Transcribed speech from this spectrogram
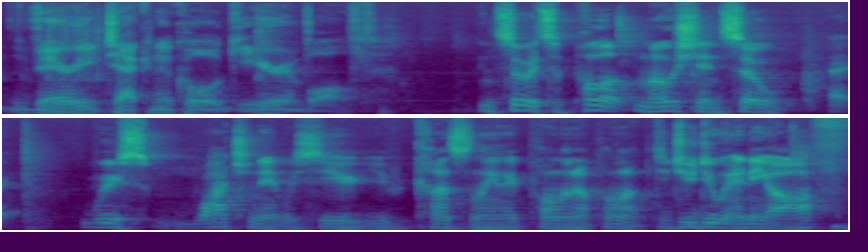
very technical gear involved. And so it's a pull up motion. So uh, we are watching it, we see you, you constantly like pulling up, pulling up. Did you do any off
